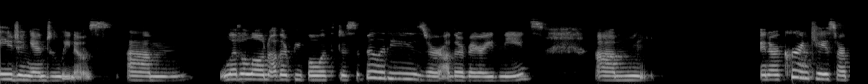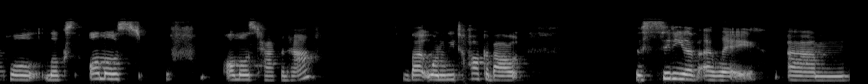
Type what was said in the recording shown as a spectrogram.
aging Angelenos, um, let alone other people with disabilities or other varied needs. Um, in our current case, our poll looks almost almost half and half. But when we talk about the city of LA, um,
